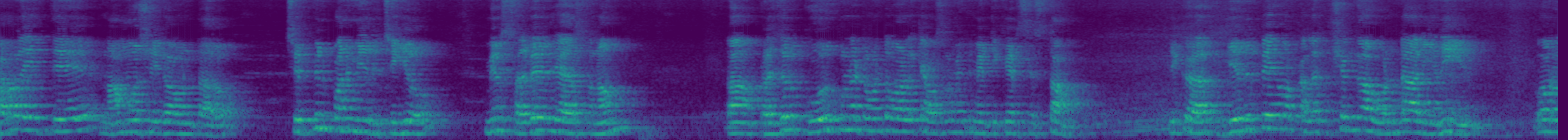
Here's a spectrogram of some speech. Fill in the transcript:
ఎవరైతే నామోషిగా ఉంటారో చెప్పిన పని మీరు చెయ్యరు మేము సర్వేలు చేస్తున్నాం. ప్రజలు కోరుకున్నటువంటి వాళ్ళకి అవసరమైతే మేము టికెట్స్ ఇస్తాం. ఇక గెలిపే ఒక లక్ష్యంగా ఉండాలి అని వారు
